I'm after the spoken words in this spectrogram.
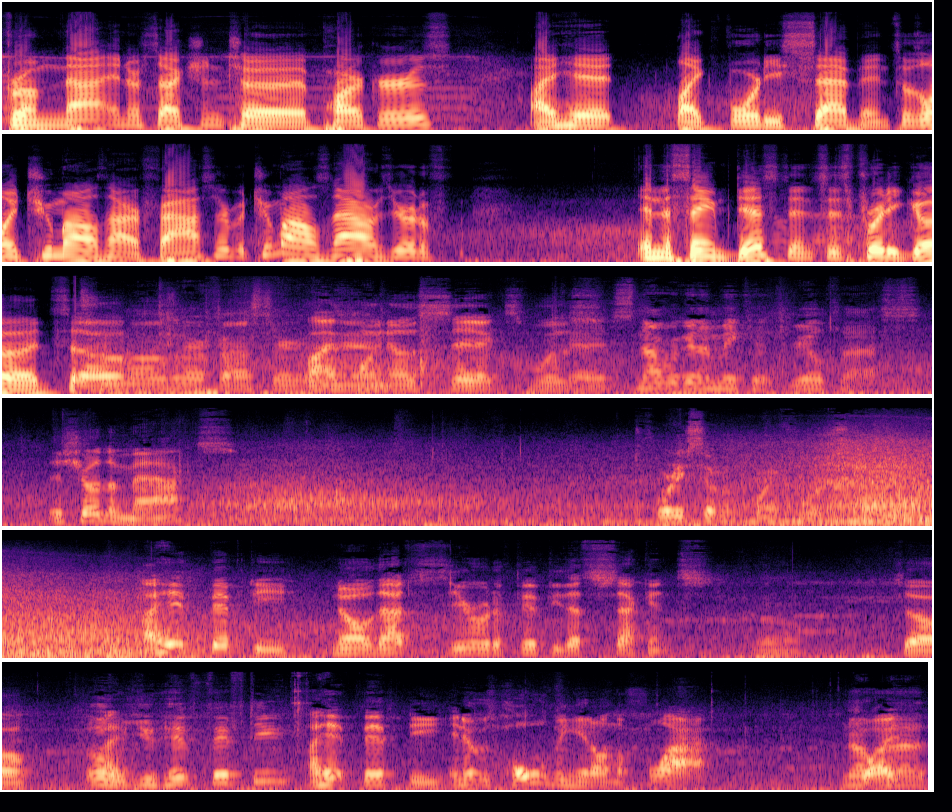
from that intersection to Parker's. I hit like 47. So it's only two miles an hour faster, but two miles an hour, zero to f- in the same distance is pretty good. Two So miles an hour faster. 5.06 was. Okay, so now we're gonna make it real fast. They show the max. 47.47. I hit 50. No, that's 0 to 50. That's seconds. Oh. So Oh, I, you hit 50? I hit 50 and it was holding it on the flat. Not So I-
